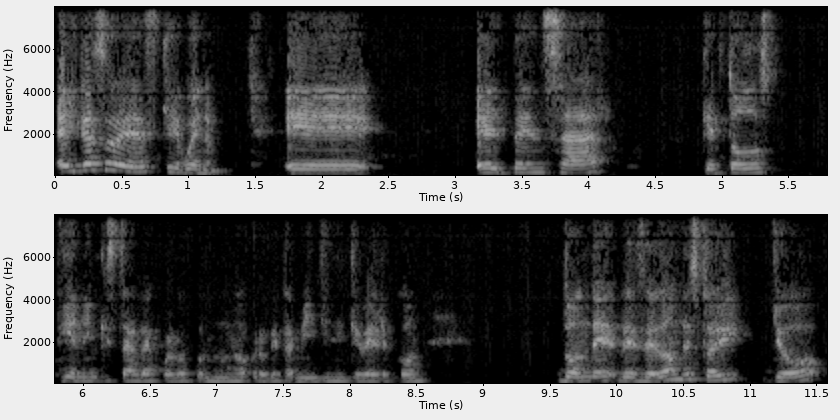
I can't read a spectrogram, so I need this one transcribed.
El caso es que, bueno, eh, el pensar que todos tienen que estar de acuerdo con uno, creo que también tiene que ver con dónde, desde dónde estoy yo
